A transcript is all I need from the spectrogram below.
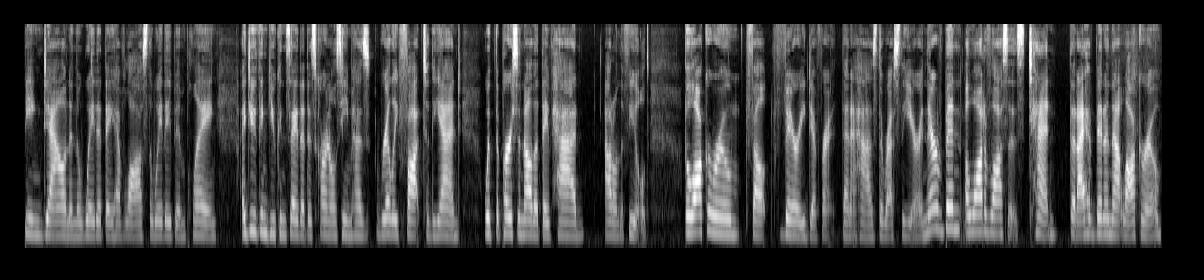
being down and the way that they have lost, the way they've been playing, I do think you can say that this Cardinals team has really fought to the end with the personnel that they've had out on the field. The locker room felt very different than it has the rest of the year. And there have been a lot of losses, 10 that I have been in that locker room.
